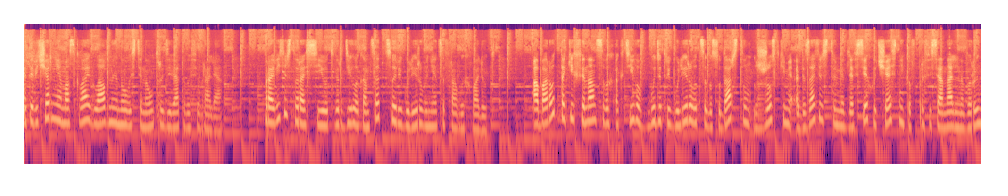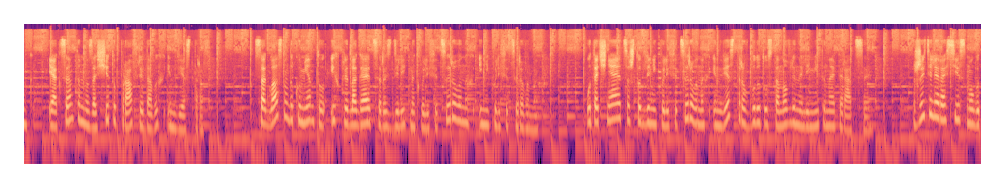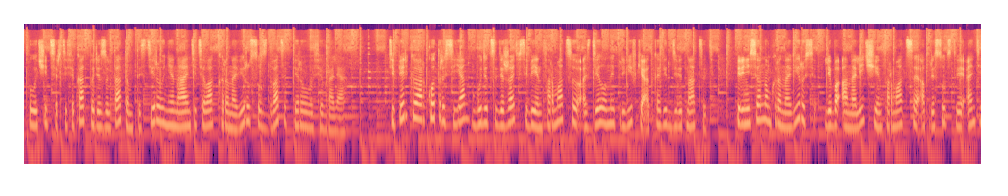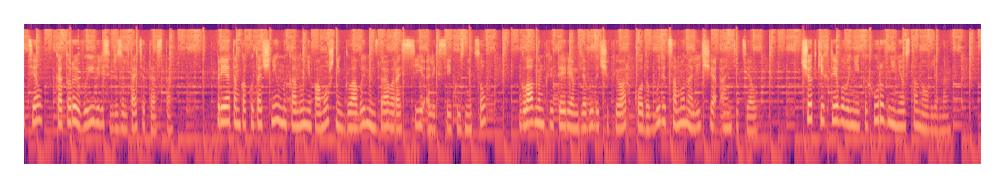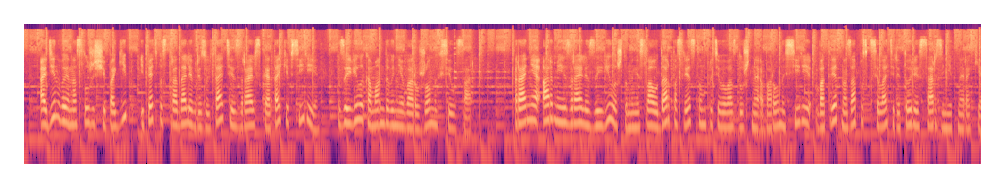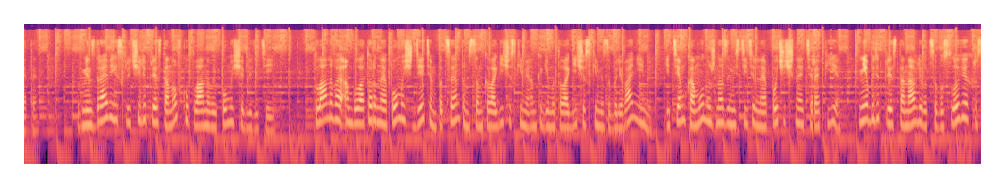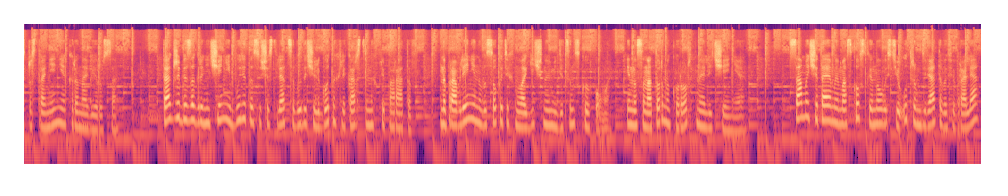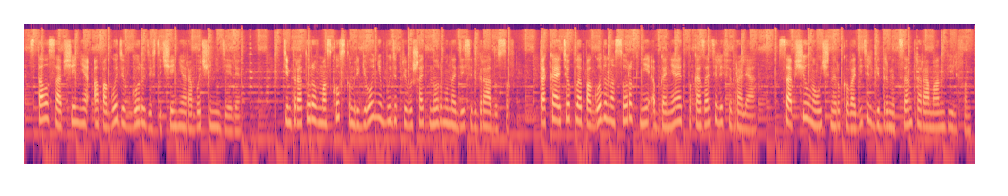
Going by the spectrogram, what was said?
Это вечерняя Москва и главные новости на утро 9 февраля. Правительство России утвердило концепцию регулирования цифровых валют. Оборот таких финансовых активов будет регулироваться государством с жесткими обязательствами для всех участников профессионального рынка и акцентом на защиту прав рядовых инвесторов. Согласно документу, их предлагается разделить на квалифицированных и неквалифицированных. Уточняется, что для неквалифицированных инвесторов будут установлены лимиты на операции. Жители России смогут получить сертификат по результатам тестирования на антитела к коронавирусу с 21 февраля. Теперь QR-код россиян будет содержать в себе информацию о сделанной прививке от COVID-19, перенесенном коронавирусе, либо о наличии информации о присутствии антител, которые выявились в результате теста. При этом, как уточнил накануне помощник главы Минздрава России Алексей Кузнецов, главным критерием для выдачи QR-кода будет само наличие антител. Четких требований к их уровню не установлено. Один военнослужащий погиб и пять пострадали в результате израильской атаки в Сирии, заявило командование вооруженных сил САР. Ранее армия Израиля заявила, что нанесла удар посредством противовоздушной обороны Сирии в ответ на запуск села территории САР зенитной ракеты. В Минздраве исключили приостановку плановой помощи для детей. Плановая амбулаторная помощь детям, пациентам с онкологическими онкогематологическими заболеваниями и тем, кому нужна заместительная почечная терапия, не будет приостанавливаться в условиях распространения коронавируса. Также без ограничений будет осуществляться выдача льготных лекарственных препаратов, направлений на высокотехнологичную медицинскую помощь и на санаторно-курортное лечение. Самой читаемой московской новостью утром 9 февраля стало сообщение о погоде в городе в течение рабочей недели – Температура в московском регионе будет превышать норму на 10 градусов. Такая теплая погода на 40 дней обгоняет показатели февраля, сообщил научный руководитель гидромедцентра Роман Вильфанд.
